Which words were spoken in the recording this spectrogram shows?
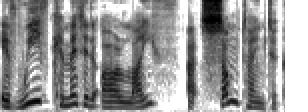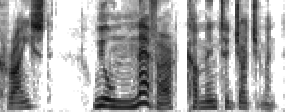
If we've committed our life at some time to Christ, we'll never come into judgment.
